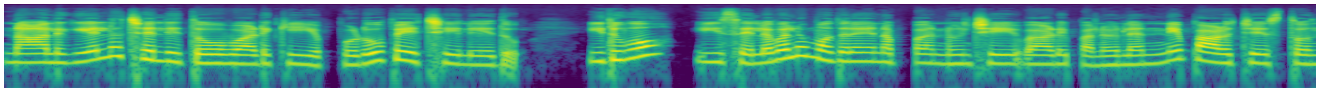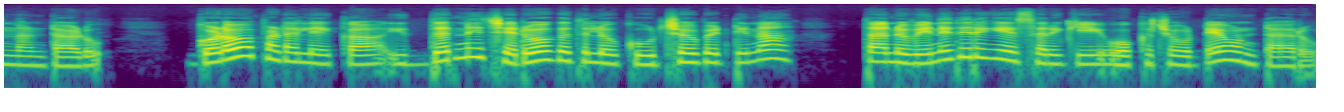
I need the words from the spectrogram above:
నాలుగేళ్ళ చెల్లితో వాడికి ఎప్పుడూ పేచీ లేదు. ఇదిగో ఈ సెలవులు మొదలైనప్పటి నుంచి వాడి పనులన్నీ పాడు చేస్తోందంటాడు. గొడవ పడలేక ఇద్దరినీ చెరువు గదిలో కూర్చోబెట్టినా తను వెనుదిరిగేసరికి ఒకచోటే ఉంటారు.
